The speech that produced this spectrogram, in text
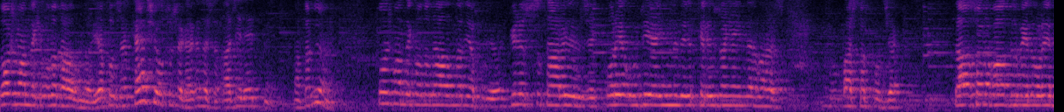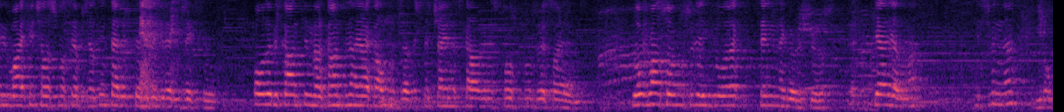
Lojmandaki oda dağılımları yapılacak. Her şey oturacak arkadaşlar. Acele etmeyin. Anlatabiliyor muyum? Lojmandaki oda dağılımları yapılıyor. Gün ısısı tahvil edilecek. Oraya uydu yayınını verip televizyon yayınları baş- başlatılacak. Daha sonra Bahadır Bey'le oraya bir Wi-Fi çalışması yapacağız. İnternetle de girebileceksiniz. Orada bir kantin var. Kantini ayağa kaldıracağız. İşte çayınız, kahveniz, tostunuz vesaireniz. Lojman sorunusuyla ilgili olarak seninle görüşüyoruz. Gel yanıma. İsmin ne? Bir oldu.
